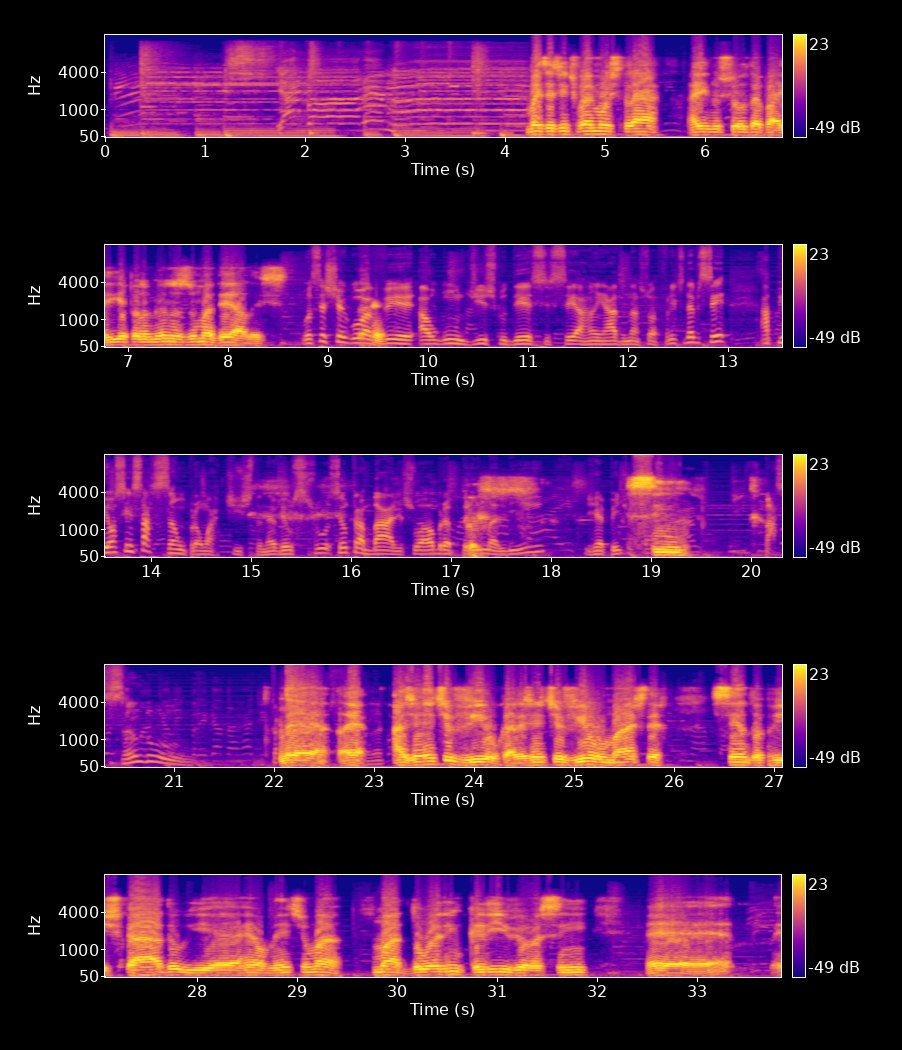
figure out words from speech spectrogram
E agora é mãe. Mas a gente vai mostrar aí no show da Bahia pelo menos uma delas. Você chegou a ver algum disco desse ser arranhado na sua frente? Deve ser a pior sensação para um artista, né? Ver o seu, seu trabalho, sua obra-prima ali, de repente Sim. passando. É, é, né? a gente viu, cara, a gente viu o Master sendo riscado e é realmente uma, uma dor incrível, assim. É,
